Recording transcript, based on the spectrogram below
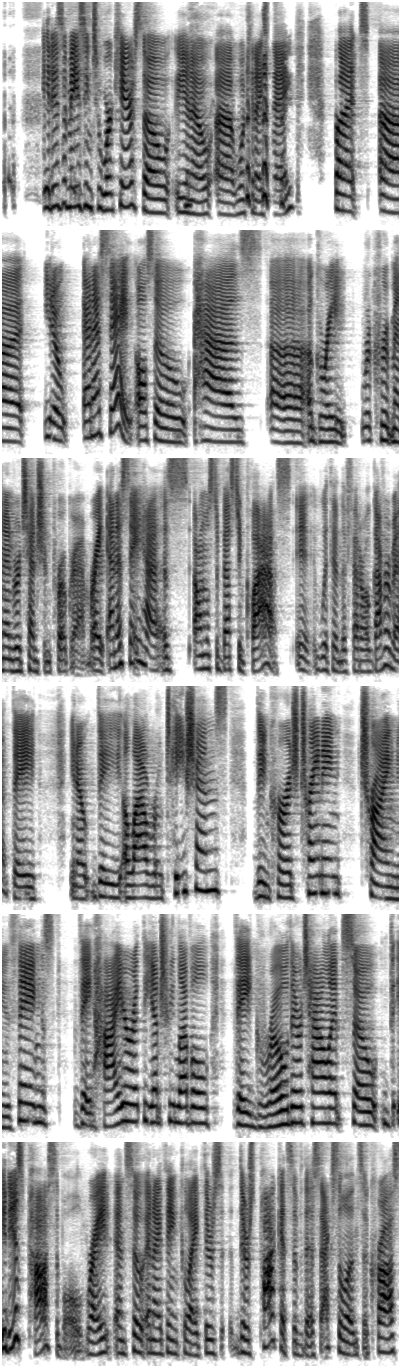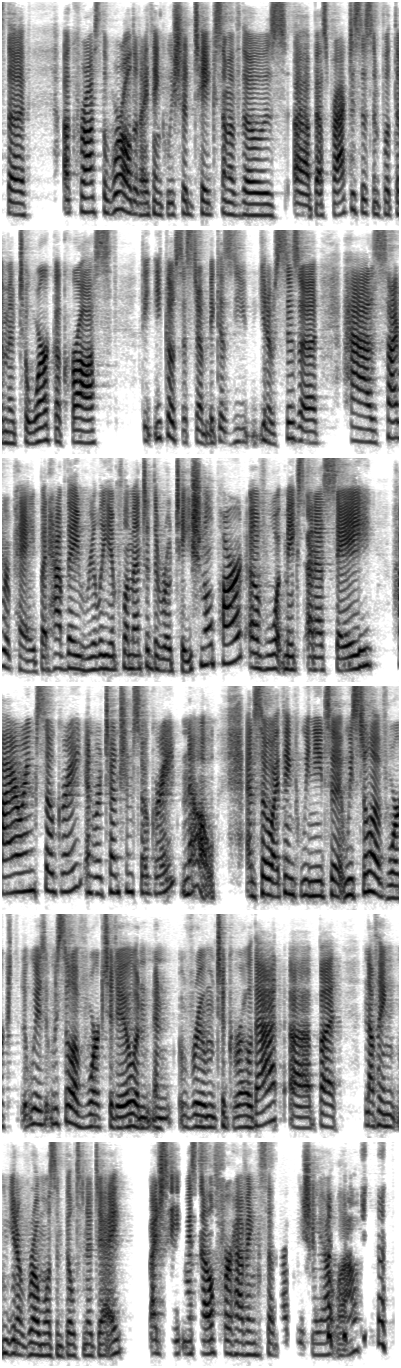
it is amazing to work here. So, you know, uh, what can I say? but, uh, you know, NSA also has uh, a great recruitment and retention program, right? NSA has almost a best in class eh, within the federal government. They, you know, they allow rotations, they encourage training, trying new things. They hire at the entry level, they grow their talent. So it is possible, right? And so, and I think like there's there's pockets of this excellence across the across the world, and I think we should take some of those uh, best practices and put them into work across the ecosystem because you you know CISA has cyberpay, but have they really implemented the rotational part of what makes NSA hiring so great and retention so great? No. And so I think we need to, we still have work, we, we still have work to do and, and room to grow that. Uh, but nothing, you know, Rome wasn't built in a day. I just hate myself for having said that cliche out loud.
